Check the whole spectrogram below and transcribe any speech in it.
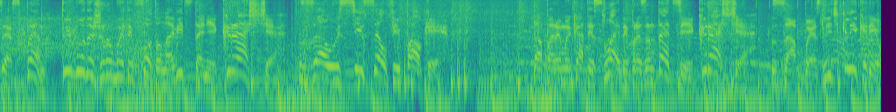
З S Pen ти будеш робити фото на відстані краще за усі селфі-палки. Та перемикати слайди презентації краще за безліч клікерів.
